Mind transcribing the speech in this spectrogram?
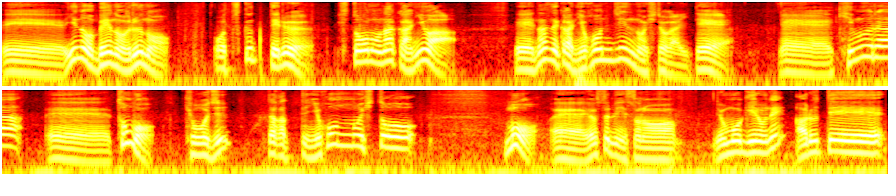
えー、イの、ベの、ルのを作ってる人の中には、えー、なぜか日本人の人がいて、えー、木村、えー、友教授？だからって日本の人も、えー、要するにその、よもぎのね、アルテ、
